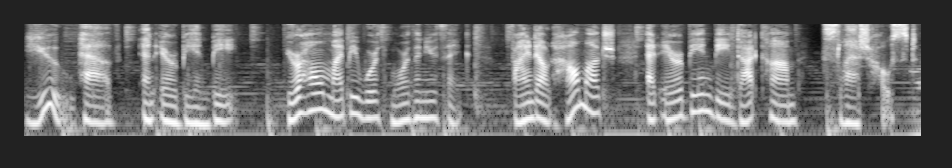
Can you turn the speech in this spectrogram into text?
you have an Airbnb. Your home might be worth more than you think. Find out how much at airbnb.com/slash host.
